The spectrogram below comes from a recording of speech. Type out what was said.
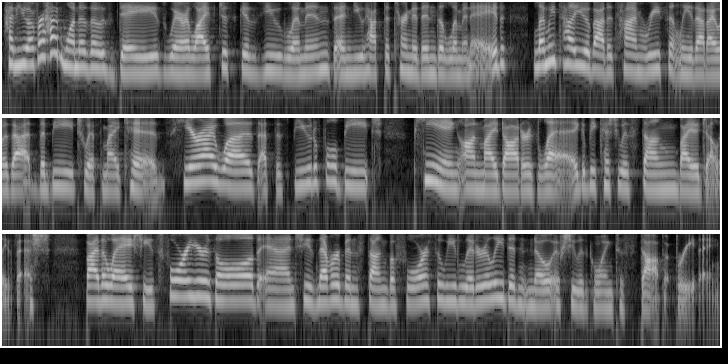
Have you ever had one of those days where life just gives you lemons and you have to turn it into lemonade? Let me tell you about a time recently that I was at the beach with my kids. Here I was at this beautiful beach peeing on my daughter's leg because she was stung by a jellyfish. By the way, she's four years old and she's never been stung before, so we literally didn't know if she was going to stop breathing.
